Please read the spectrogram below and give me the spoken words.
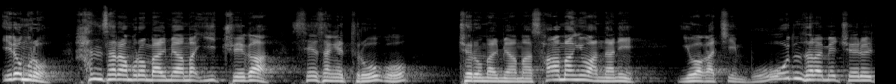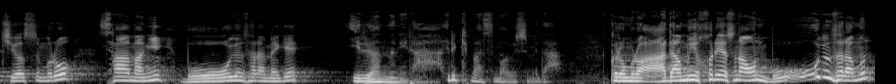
이러므로 한 사람으로 말미암아 이 죄가 세상에 들어오고 죄로 말미암아 사망이 왔나니 이와 같이 모든 사람의 죄를 지었으므로 사망이 모든 사람에게 이르렀느니라. 이렇게 말씀하고 있습니다. 그러므로 아담의 허리에서 나온 모든 사람은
